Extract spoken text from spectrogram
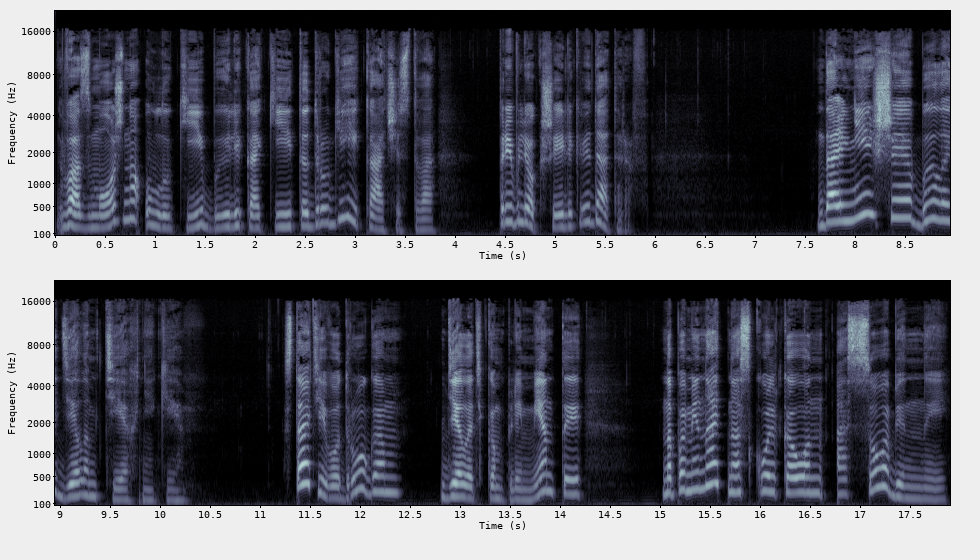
Возможно, у Луки были какие-то другие качества – привлекшие ликвидаторов. Дальнейшее было делом техники. Стать его другом, делать комплименты, напоминать, насколько он особенный,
